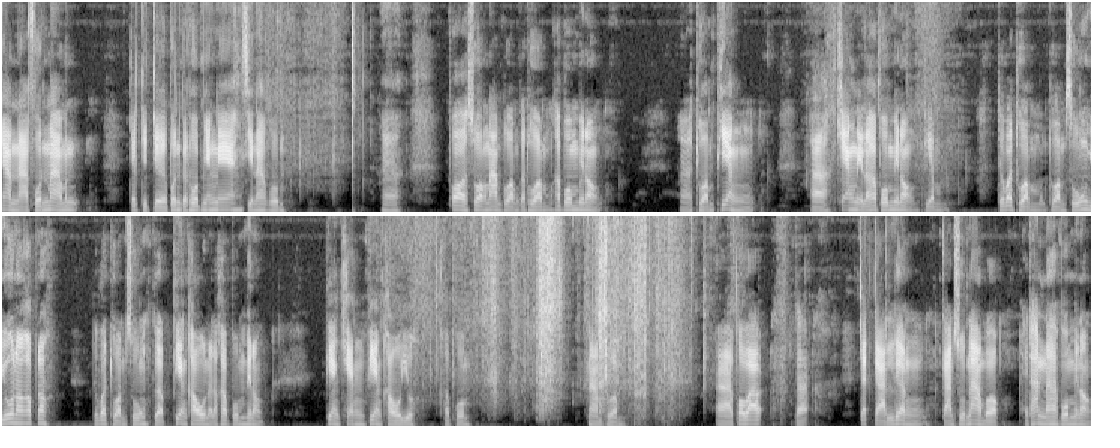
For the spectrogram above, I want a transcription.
ย่ามหนาฝนมามัน จะจะเจอผลกระทบยังแน่สินะครับผมอ่าพ่อช่วงน้ำท่วมกระท่วมครับผมพี่น้องอ่าท่วมเพียงอ่าแข้งนี่แล้วครับผมพี่น้องเตรียมถือว่าท่วมท่วมสูงอยู่เนาะครับเนาะถือว่าท่วมสูงเกือบเพียงเขาเนี่ยแหละครับผมพี่น้องเพียงแข้งเพียงเขาอยู่ครับผมน้ำท่วมอ่าเพราะว่าจะจัดการเรื่องการสูบน้ำบอกให้ท่านนะครับผมพี่น้อง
